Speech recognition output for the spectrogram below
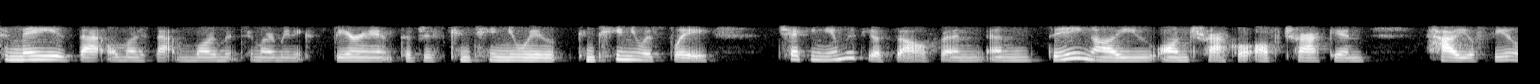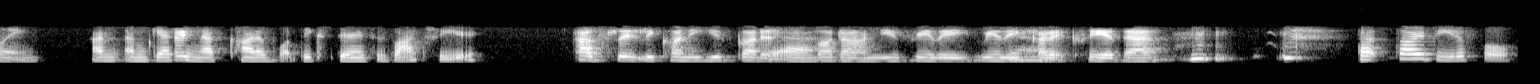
to me is that almost that moment to moment experience of just continuing continuously checking in with yourself and, and seeing are you on track or off track and how you're feeling. I'm, I'm guessing that's kind of what the experience is like for you. Absolutely, Connie, you've got it yeah. spot on. You've really, really yeah. got it clear there. that's so beautiful.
